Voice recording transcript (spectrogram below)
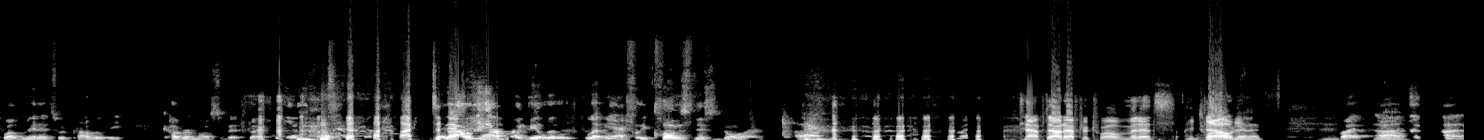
12 minutes would probably cover most of it. But I an don't- hour and a half might be a little. Let me actually close this door. Um, Tapped out after 12 minutes. I Twelve doubt it. minutes. but uh, Wow. uh,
